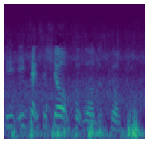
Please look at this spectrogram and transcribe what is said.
He, he takes a shortcut though, does Coco?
